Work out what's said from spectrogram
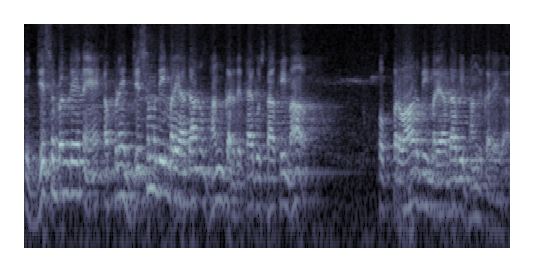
ਤੇ ਜਿਸ ਬੰਦੇ ਨੇ ਆਪਣੇ ਜਿਸਮ ਦੀ ਮਰਿਆਦਾ ਨੂੰ ਭੰਗ ਕਰ ਦਿੱਤਾ ਗੁਸਤਾਖੀ ਮਾਂ ਉਹ ਪਰਿਵਾਰ ਦੀ ਮਰਿਆਦਾ ਵੀ ਭੰਗ ਕਰੇਗਾ।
